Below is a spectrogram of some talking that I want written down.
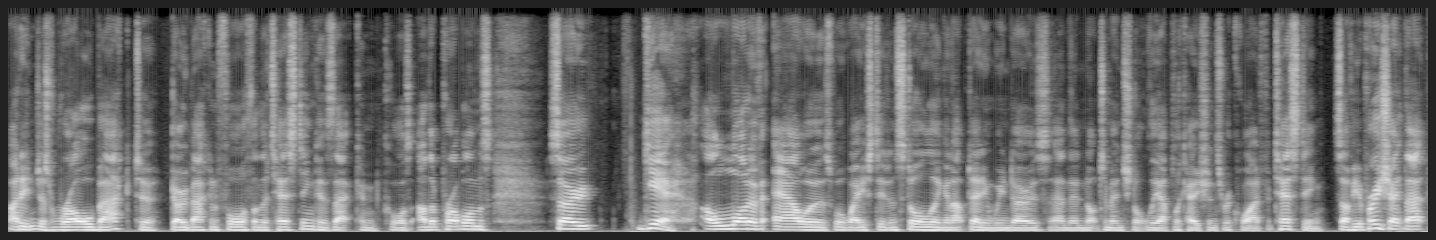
I didn't just roll back to go back and forth on the testing because that can cause other problems. So yeah, a lot of hours were wasted installing and updating Windows, and then not to mention all the applications required for testing. So if you appreciate that,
